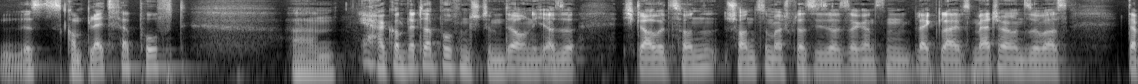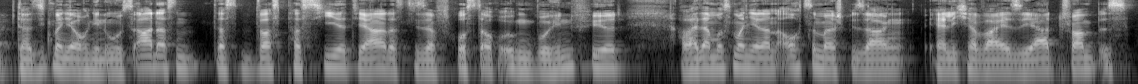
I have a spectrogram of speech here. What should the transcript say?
dass es komplett verpufft. Ähm, Ja, kompletter Puffen stimmt auch nicht. Also ich glaube schon, schon zum Beispiel, dass dieser, dieser ganzen Black Lives Matter und sowas, da, da sieht man ja auch in den USA, dass, dass was passiert, ja, dass dieser Frust auch irgendwo hinführt. Aber da muss man ja dann auch zum Beispiel sagen, ehrlicherweise, ja, Trump ist,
